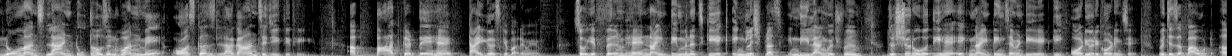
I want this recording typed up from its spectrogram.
नो मैंस लैंड 2001 में ऑस्कर्स लगान से जीती थी। अब बात करते हैं टाइगर्स के बारे में। सो so, ये फ़िल्म है 90 मिनट्स की एक English plus Hindi language film जो शुरू होती है एक 1978 की ऑडियो रिकॉर्डिंग से which is about a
